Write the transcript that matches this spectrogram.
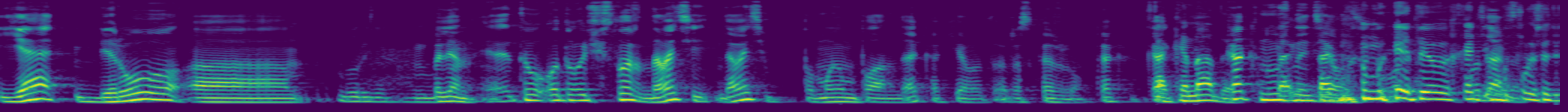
Я беру... а, Бургер. блин, это, вот очень сложно. Давайте, давайте по моему плану, да, как я вот расскажу. Как, как, Так и надо. Как нужно Так- так делать. мы Вот- это хотим так вот. услышать.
